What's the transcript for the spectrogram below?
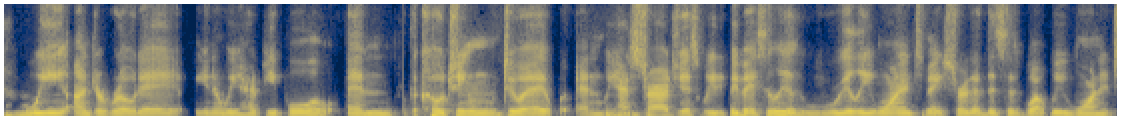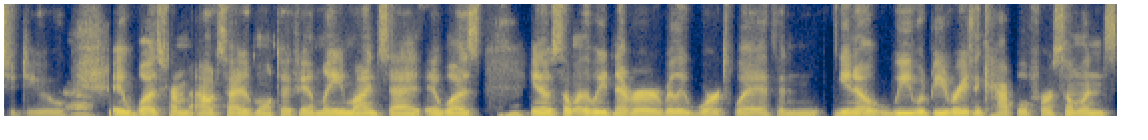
mm-hmm. we underwrote it. You know, we had people and the coaching do it and we had mm-hmm. strategists. We, we basically really wanted to make sure that this is what we wanted to do. Yeah. It was from outside of multifamily mindset. It was, mm-hmm. you know, someone that we'd never really worked with. And, you know, we would be raising capital for someone's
